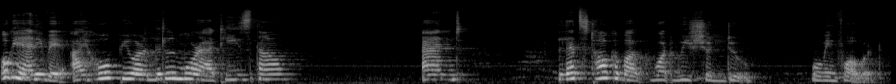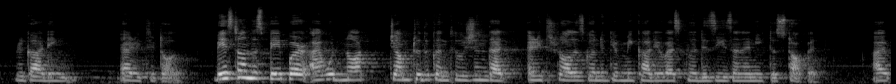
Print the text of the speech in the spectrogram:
Okay, anyway, I hope you are a little more at ease now. And let's talk about what we should do moving forward regarding erythritol. Based on this paper, I would not jump to the conclusion that erythritol is going to give me cardiovascular disease and I need to stop it. I,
